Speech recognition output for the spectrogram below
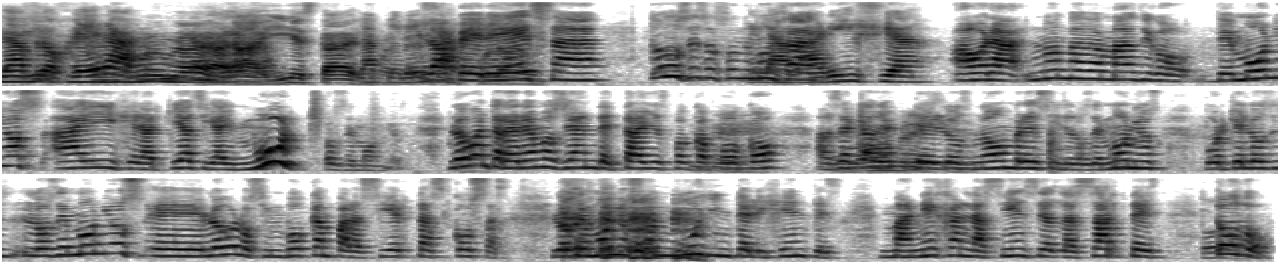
La flojera. Ahí está el. La pereza. La pereza, todos esos son demonios. La avaricia. Ahora, no nada más digo, demonios hay jerarquías y hay muchos demonios. Luego entraremos ya en detalles poco a De- poco acerca de, los nombres y de los demonios, porque los, los demonios eh, luego los invocan para ciertas cosas. Los demonios son muy inteligentes, manejan las ciencias, las artes, todo. Todo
